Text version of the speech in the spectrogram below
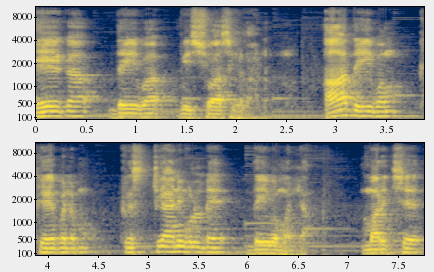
ഏക ദൈവ വിശ്വാസികളാണ്. ആ ദൈവം കേവലം ക്രിസ്ത്യാനികളുടെ ദൈവമല്ല. മറിച്ച്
